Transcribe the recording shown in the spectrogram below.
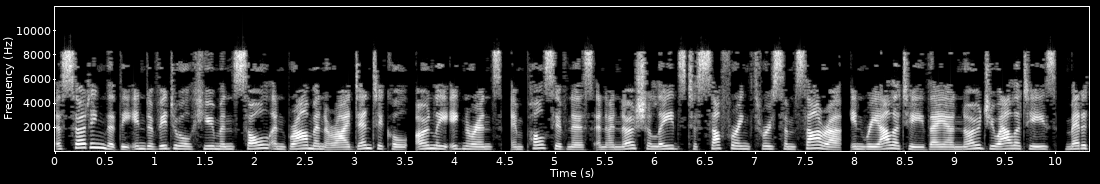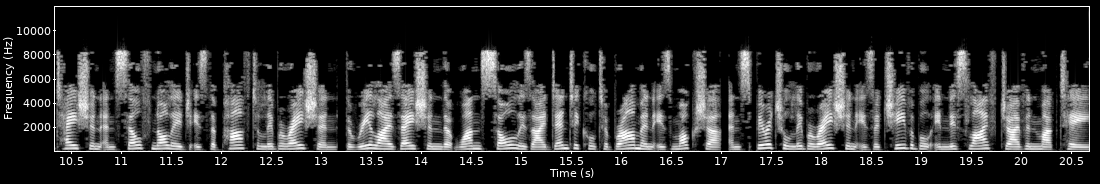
asserting that the individual human soul and Brahman are identical, only ignorance, impulsiveness and inertia leads to suffering through samsara, in reality they are no dualities, meditation and self-knowledge is the path to liberation, the realization that one's soul is identical to Brahman is moksha, and spiritual liberation is achievable in this life. Jivan mukti.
